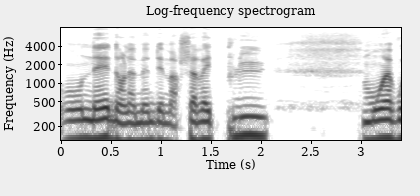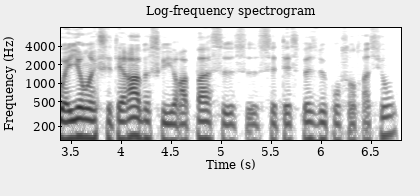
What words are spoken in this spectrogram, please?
On est dans la même démarche. Ça va être plus moins voyants, etc., parce qu'il y aura pas ce, ce, cette espèce de concentration.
